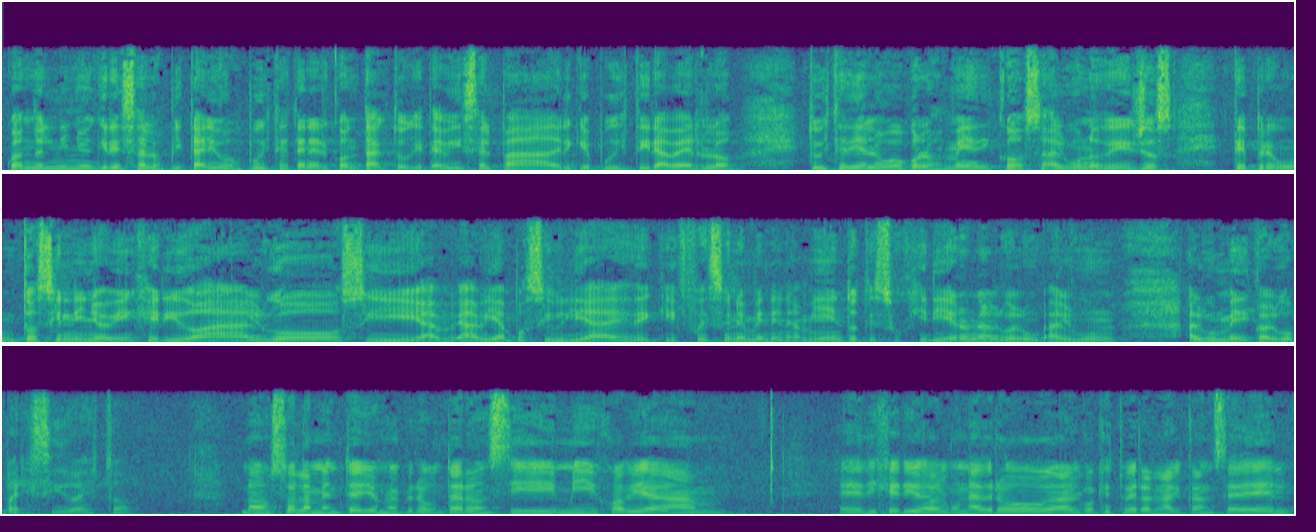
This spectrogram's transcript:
Cuando el niño ingresa al hospital y vos pudiste tener contacto, que te avisa el padre, que pudiste ir a verlo, ¿tuviste diálogo con los médicos? ¿Alguno de ellos te preguntó si el niño había ingerido algo, si hab- había posibilidades de que fuese un envenenamiento? ¿Te sugirieron algo, algún, algún médico algo parecido a esto? No, solamente ellos me preguntaron si mi hijo había eh, digerido alguna droga, algo que estuviera al alcance de él.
